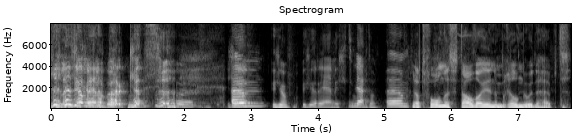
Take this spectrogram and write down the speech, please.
Dan kan mijn parket ge- Ehm, ge- gereinigd ja, worden. ehm, Ja, het volgende is, stel dat je een bril nodig hebt.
